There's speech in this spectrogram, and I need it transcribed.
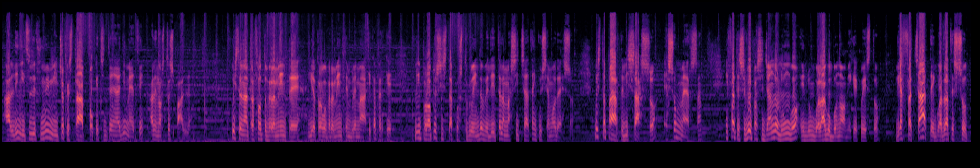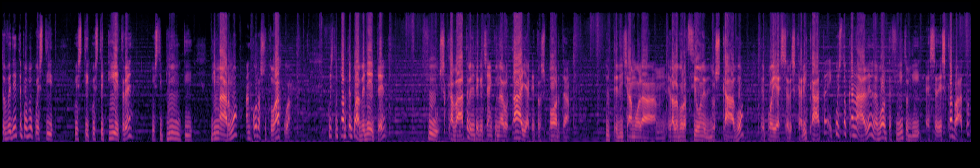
all'inizio del fiume Mincio che sta a poche centinaia di metri alle nostre spalle. Questa è un'altra foto veramente, io trovo veramente emblematica perché qui proprio si sta costruendo, vedete, la massicciata in cui siamo adesso. Questa parte di sasso è sommersa. Infatti se voi passeggiando lungo il lungolago Bonomi, che è questo, vi affacciate e guardate sotto, vedete proprio questi, questi, queste pietre, questi plinti di marmo ancora sotto acqua. Questa parte qua, vedete, fu scavata, vedete che c'è anche una rotaia che trasporta tutta diciamo, la, la lavorazione dello scavo per poi essere scaricata e questo canale una volta finito di essere scavato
